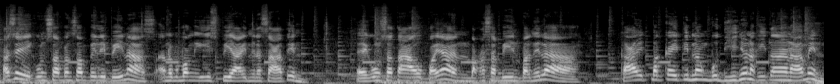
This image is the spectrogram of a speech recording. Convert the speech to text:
Kasi kung sa bansang Pilipinas, ano ba bang iispiyahin nila sa atin? Eh kung sa tao pa yan, baka sabihin pa nila, kahit pagkaitim ng budhi nyo, nakita na namin.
